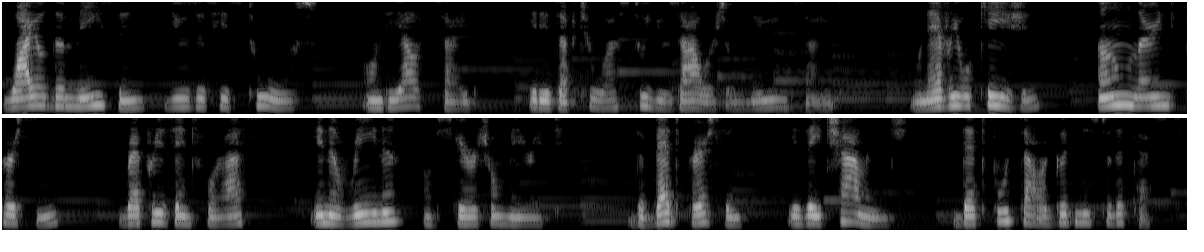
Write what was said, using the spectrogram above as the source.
while the mason uses his tools on the outside, it is up to us to use ours on the inside. On every occasion, unlearned persons represent for us an arena of spiritual merit. The bad person is a challenge that puts our goodness to the test.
